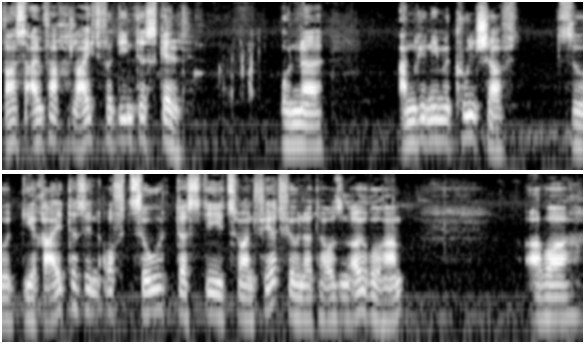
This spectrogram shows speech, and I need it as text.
war es einfach leicht verdientes Geld. Und äh, angenehme Kundschaft. So, die Reiter sind oft so, dass die zwar ein Pferd für 100.000 Euro haben, aber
